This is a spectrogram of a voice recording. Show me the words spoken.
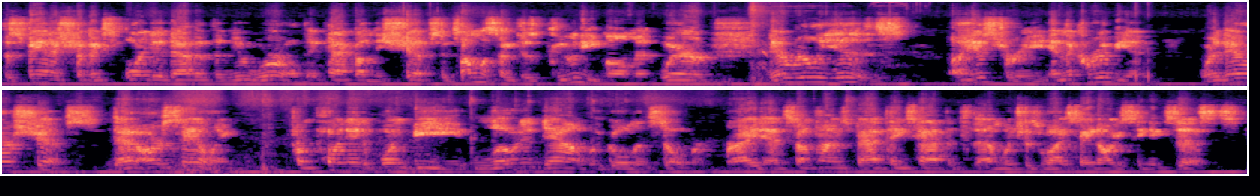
the Spanish have exploited out of the New World, they pack on these ships. It's almost like this Goonie moment where there really is a history in the Caribbean where there are ships that are sailing from point A to point B loaded down with gold and silver, right? And sometimes bad things happen to them, which is why St. Augustine exists.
